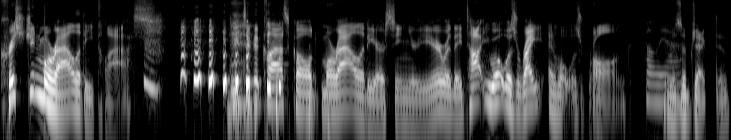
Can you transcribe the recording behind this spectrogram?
Christian morality class. we took a class called morality our senior year where they taught you what was right and what was wrong. Hell yeah. It was objective.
